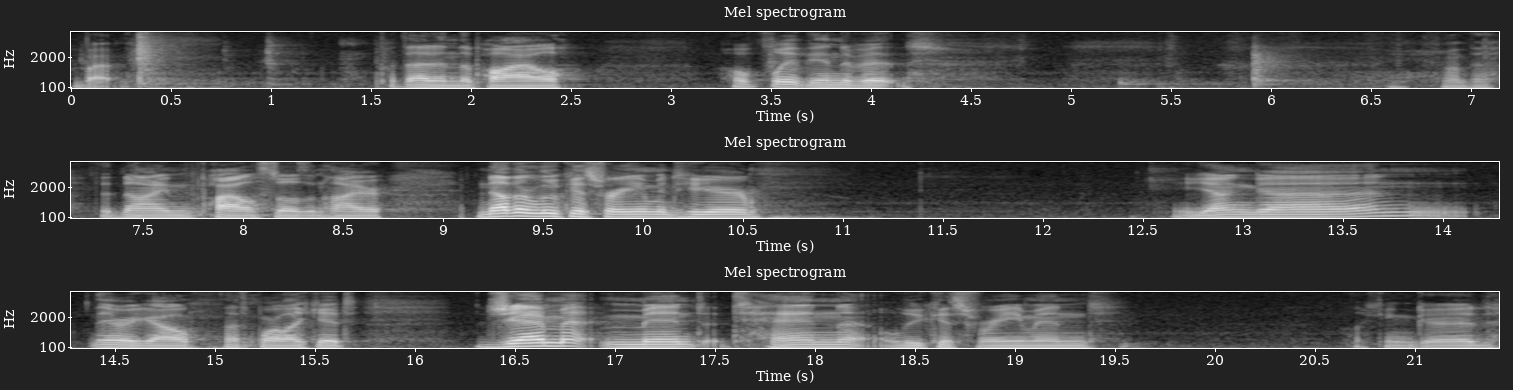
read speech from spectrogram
But put that in the pile. Hopefully at the end of it, well, the, the nine pile still isn't higher. Another Lucas Raymond here. Young gun. There we go. That's more like it. Gem Mint 10 Lucas Raymond. Looking good.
